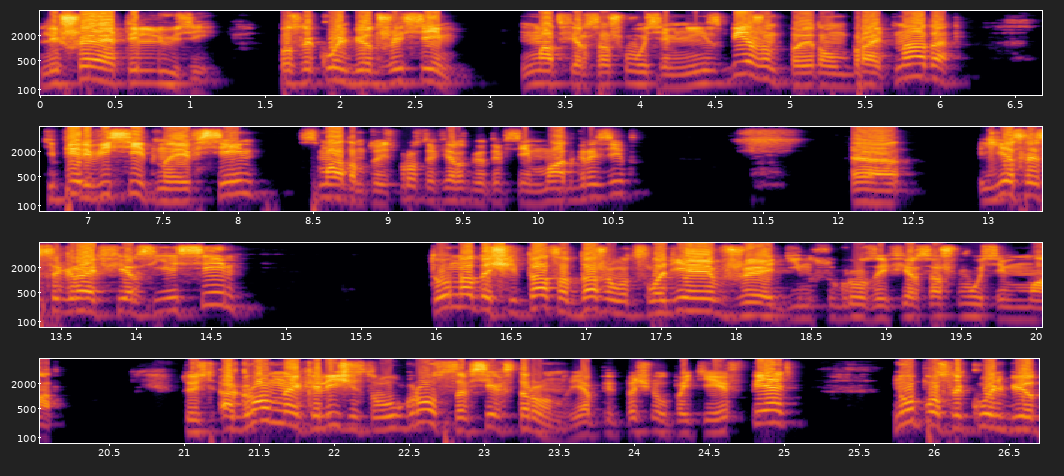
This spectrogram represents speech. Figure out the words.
лишает иллюзий. После конь бьет g7, мат ферзь h8 неизбежен, поэтому брать надо. Теперь висит на f7 с матом, то есть просто ферзь бьет f7, мат грозит. Э, если сыграть ферзь e7, то надо считаться даже вот с ладья fg1 с угрозой ферзь h8 мат. То есть огромное количество угроз со всех сторон. Я предпочел пойти f5. Но после конь бьет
